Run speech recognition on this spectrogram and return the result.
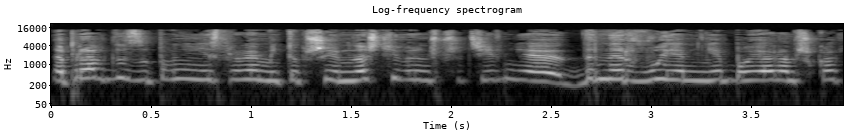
Naprawdę zupełnie nie sprawia mi to przyjemności, wręcz przeciwnie, denerwuje mnie, bo ja na przykład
